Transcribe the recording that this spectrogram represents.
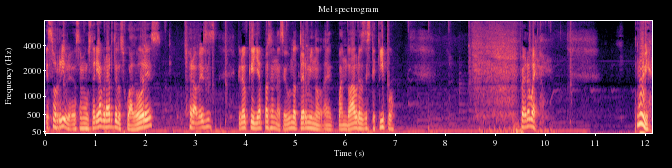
es horrible. O sea, me gustaría hablar de los jugadores. Pero a veces creo que ya pasan a segundo término eh, cuando abras de este equipo. Pero bueno. Muy bien,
